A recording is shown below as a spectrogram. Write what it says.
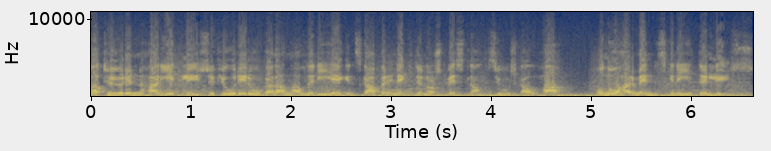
Naturen har gitt Lysefjord i Rogaland alle de egenskaper en ekte norsk vestlandsjord skal ha, og nå har menneskene gitt den lys.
